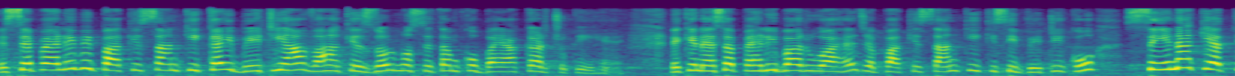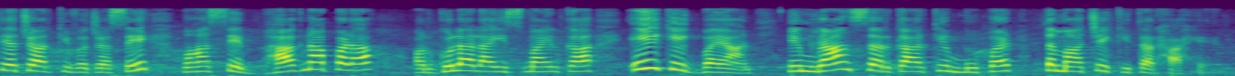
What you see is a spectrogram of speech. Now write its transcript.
इससे पहले भी पाकिस्तान की कई बेटियाँ वहाँ के जुल्म सितम को बया कर चुकी हैं। लेकिन ऐसा पहली बार हुआ है जब पाकिस्तान की किसी बेटी को सेना के अत्याचार की वजह से वहाँ से भागना पड़ा और गुलाला इस्माइल का एक एक बयान इमरान सरकार के मुँह पर तमाचे की तरह है।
